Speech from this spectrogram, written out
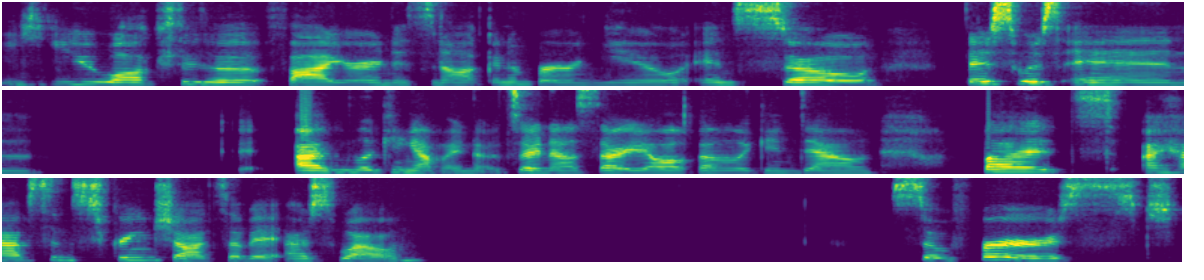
you walk through the fire and it's not gonna burn you." And so this was in I'm looking at my notes right now. Sorry, y'all, if I'm looking down. But I have some screenshots of it as well. So, first,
